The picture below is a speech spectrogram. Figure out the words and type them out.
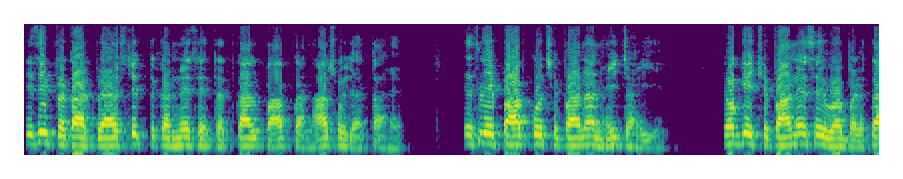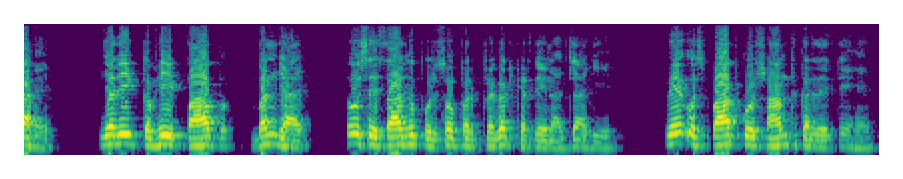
इसी प्रकार प्रायश्चित करने से तत्काल पाप का नाश हो जाता है। इसलिए पाप को छिपाना नहीं चाहिए, क्योंकि छिपाने से वह बढ़ता है। यदि कभी पाप बन जाए तो उसे साधु पुरुषों पर प्रकट कर देना चाहिए। वे उस पाप को शांत कर देते हैं।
